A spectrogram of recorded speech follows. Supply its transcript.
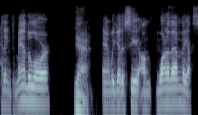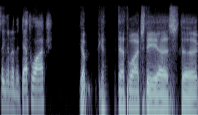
heading to Mandalore. yeah. And we get to see on one of them, they got the signet of the Death Watch. Yep, you got Death Watch. The uh, the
